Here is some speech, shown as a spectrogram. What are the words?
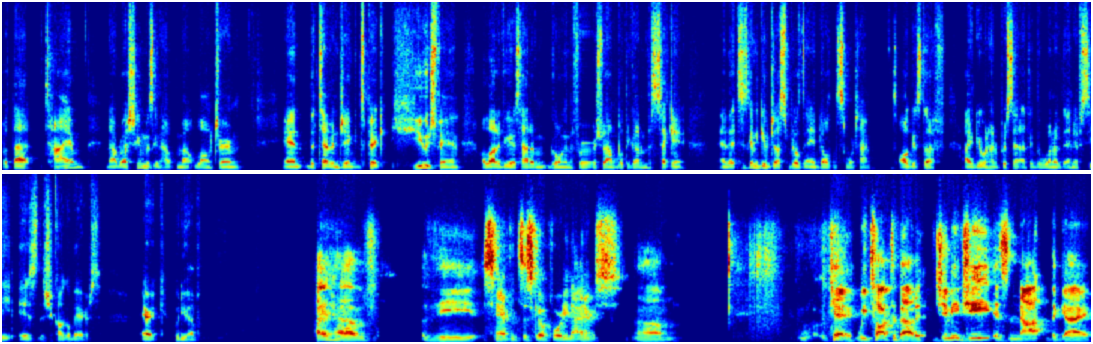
but that time not rushing him is going to help him out long term. And the Teven Jenkins pick, huge fan. A lot of you guys had him going in the first round, but they got him the second. And that's just going to give Justin Fields and Dalton some more time. It's all good stuff. I agree 100%. I think the winner of the NFC is the Chicago Bears. Eric, who do you have? I have the San Francisco 49ers. Um, okay, we talked about it. Jimmy G is not the guy.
